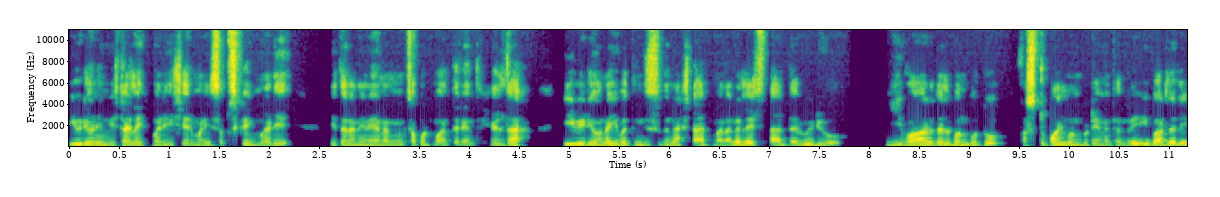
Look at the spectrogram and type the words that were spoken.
ಈ ವಿಡಿಯೋ ನಿಮ್ಗೆ ಇಷ್ಟ ಲೈಕ್ ಮಾಡಿ ಶೇರ್ ಮಾಡಿ ಸಬ್ಸ್ಕ್ರೈಬ್ ಮಾಡಿ, ಈ ನೀನೇ ನನಗೆ ಸಪೋರ್ಟ್ ಮಾಡ್ತಾರೆ ಅಂತ ಹೇಳ್ತಾ ಈ ವಿಡಿಯೋನ ಇವತ್ತಿನ ದಿವಸದನ್ನ ಸ್ಟಾರ್ಟ್ ಮಾಡೋಣ. ಲೆಟ್ ಸ್ಟಾರ್ಟ್ ದ ವಿಡಿಯೋ ಈ ವಾರದಲ್ಲಿ ಬಂದ್ಬಿಟ್ಟು ಫಸ್ಟ್ ಪಾಯಿಂಟ್ ಬಂದ್ಬಿಟ್ಟು ಏನಂತಂದ್ರೆ, ಈ ವಾರದಲ್ಲಿ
